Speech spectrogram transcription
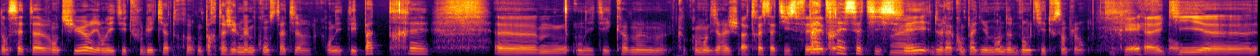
dans cette aventure et on était tous les quatre, on partageait le même constat, qu'on n'était pas très, euh, on était quand même, comment dirais-je, pas très satisfait, pas très satisfait de l'accompagnement de notre banquier tout simplement, euh, qui euh,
